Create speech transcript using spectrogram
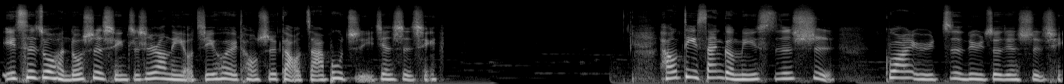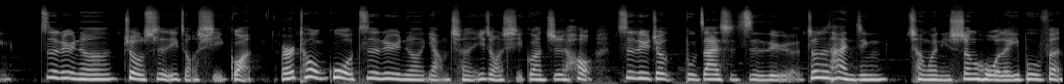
一次做很多事情，只是让你有机会同时搞砸不止一件事情。好，第三个迷思是关于自律这件事情。自律呢，就是一种习惯。而透过自律呢，养成一种习惯之后，自律就不再是自律了，就是它已经成为你生活的一部分，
